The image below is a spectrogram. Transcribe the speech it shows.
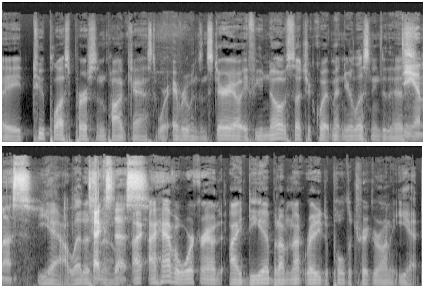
a two plus person podcast where everyone's in stereo. If you know of such equipment and you're listening to this, DM us. yeah, let us Text know. us. I, I have a workaround idea, but I'm not ready to pull the trigger on it yet.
